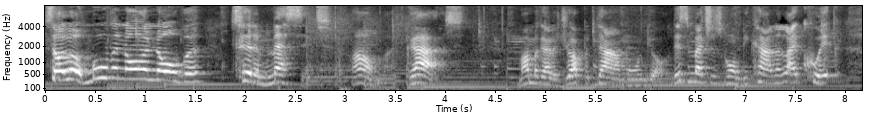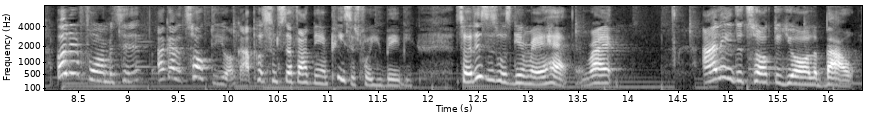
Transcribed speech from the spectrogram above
So look, moving on over to the message. Oh my gosh. Mama got to drop a dime on y'all. This message is to be kind of like quick, but informative. I got to talk to y'all. I got to put some stuff out there in pieces for you, baby. So this is what's getting ready to happen, right? I need to talk to y'all about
